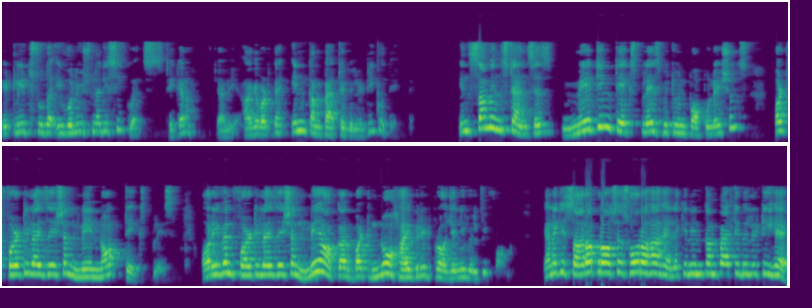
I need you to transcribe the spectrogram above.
it leads to the evolutionary sequence ठीक है ना? चलिए, आगे बढ़ते हैं इनकम्पैटिबिलिटी को देखते हैं। In some instances mating takes place between populations but fertilization may not takes place और even fertilization may occur but no hybrid progeny will be form यानी कि सारा प्रोसेस हो रहा है, लेकिन इनकम्पैटिबिलिटी है।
